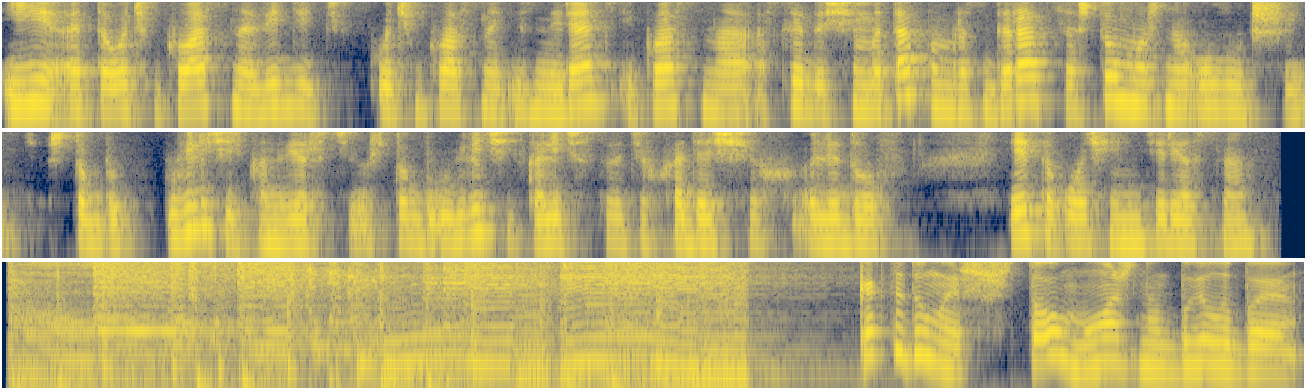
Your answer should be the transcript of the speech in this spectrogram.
И это очень классно видеть, очень классно измерять и классно следующим этапом разбираться, что можно улучшить, чтобы увеличить конверсию, чтобы увеличить количество этих входящих лидов. И это очень интересно. Как ты думаешь, что можно было бы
